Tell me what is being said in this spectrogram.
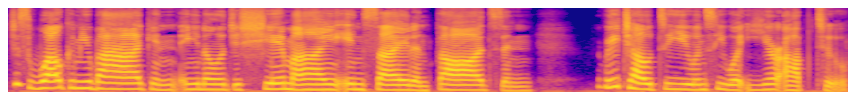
just welcome you back and, you know, just share my insight and thoughts and reach out to you and see what you're up to.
